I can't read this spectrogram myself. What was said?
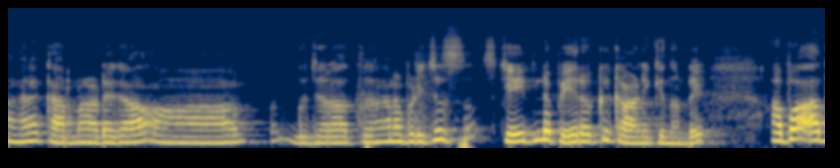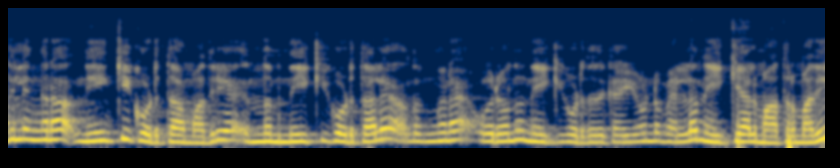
അങ്ങനെ കർണാടക ഗുജറാത്ത് അങ്ങനെ പിടിച്ച സ്റ്റേറ്റിന്റെ പേരൊക്കെ കാണിക്കുന്നുണ്ട്. അപ്പോൾ അതിലിങ്ങനെ നീക്കി കൊടുത്താൽ മതി. എന്നിട്ട് നീക്കി കൊടുത്താൽ അതിങ്ങനെ ഓരോന്ന് നീക്കി കൊടുത്തത് കൈകൊണ്ട് മെല്ലെ നീക്കിയാൽ മാത്രം മതി.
